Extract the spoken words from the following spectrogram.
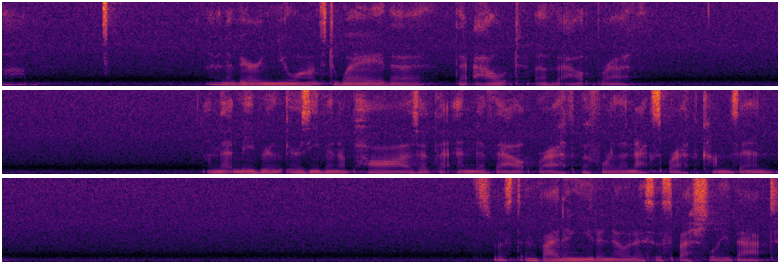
um, in a very nuanced way the, the out of the out breath. And that maybe there's even a pause at the end of the out breath before the next breath comes in. Just inviting you to notice, especially that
